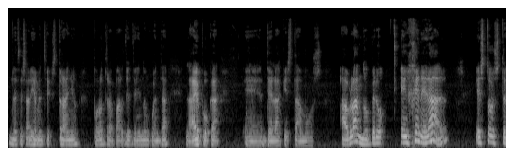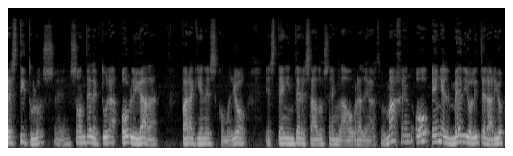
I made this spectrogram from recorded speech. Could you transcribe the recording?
necesariamente extraño por otra parte teniendo en cuenta la época eh, de la que estamos hablando. Pero en general estos tres títulos eh, son de lectura obligada para quienes como yo estén interesados en la obra de Arthur Machen o en el medio literario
